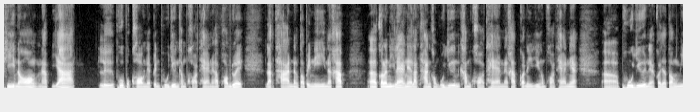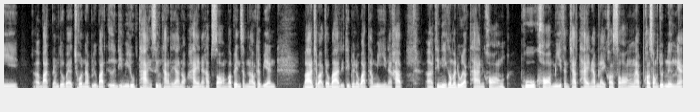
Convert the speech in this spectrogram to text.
พี่น้องนะครับ ญาติ หรือผู้ปกครองเนี่ยเป็นผู้ยื่นคำขอแทนนะครับ พร้อมด้วยหลักฐานดังต่อไปนี้นะครับกรณีแรกเนี่ยหลักฐานของผู้ยื่นคำขอแทนนะครับ กรณียื่นคำขอแทนเนี่ย ผู้ยื่นเนี่ยก็จะต้องมีบัตรประจำตัวประชาชนนะครับหรือบัตรอื่นที่มีรูปถ่ายซึ่งทางราชการออกให้นะครับสก็เป็นสำเนาทะเบียนบ้านฉบับเจ้าบ้านหรือที่เป็นประวัติถ้ามีนะครับทีนี้ก็มาดูหลักฐานของผู้ขอมีสัญชาติไทยนะครับในข้อ2นะครับข้อ 2.1เนี่ย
